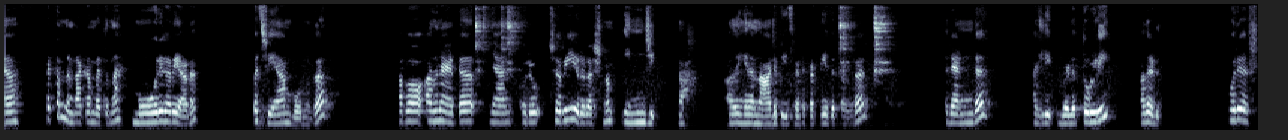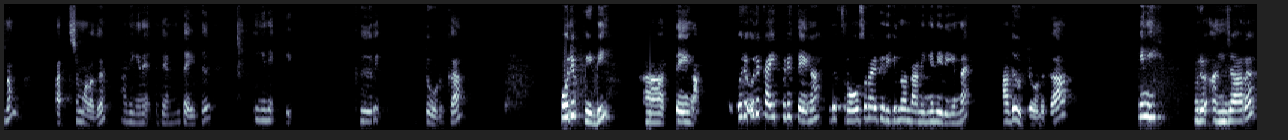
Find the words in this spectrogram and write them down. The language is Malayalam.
പെട്ടെന്ന് ഉണ്ടാക്കാൻ പറ്റുന്ന മോരുകറിയാണ്. ഇപ്പൊ ചെയ്യാൻ പോകുന്നത്. അപ്പോൾ അതിനായിട്ട് ഞാൻ ഒരു ചെറിയൊരു കഷ്ണം ഇഞ്ചി. ദാ അതിങ്ങനെ നാല് പീസായിട്ട് കട്ട് ചെയ്തിട്ടുണ്ട്. രണ്ട് അല്ലി വെളുത്തുള്ളി അതെടുത്ത്. ഒരു കഷ്ണം പച്ചമുളക് അതിങ്ങനെ രണ്ടായിട്ട് ഇങ്ങനെ കീറി ഇട്ട് കൊടുക്കുക. ഒരു പിടി തേങ്ങ. ഒരു ഒരു കൈപ്പിടി തേങ്ങ. ഇത് ഫ്രോസൺ ആയിട്ട് ഇരിക്കുന്നതുകൊണ്ടാണ് ഇങ്ങനെ ഇരിക്കുന്നത് അത് ഇട്ട് കൊടുക്കുക. ഇനി ഒരു അഞ്ചാറ്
